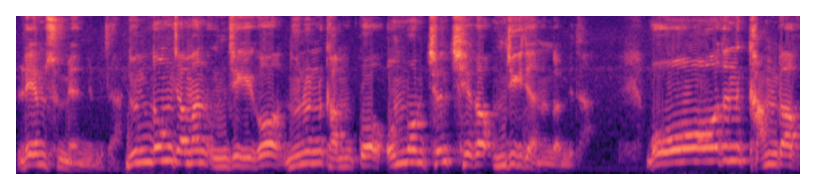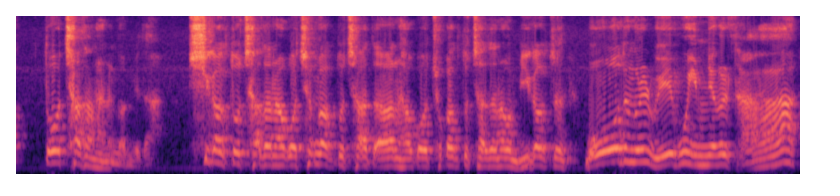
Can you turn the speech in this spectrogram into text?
렘 수면입니다. 눈동자만 움직이고 눈은 감고 온몸 전체가 움직이지 않는 겁니다. 모든 감각도 차단하는 겁니다. 시각도 차단하고 청각도 차단하고 촉각도 차단하고 미각도 모든 걸 외부 입력을 다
